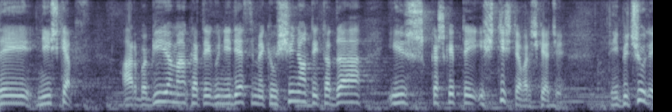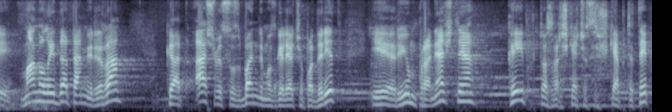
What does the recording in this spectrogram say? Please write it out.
tai neiškeps. Arba bijome, kad jeigu neįdėsime kiaušinio, tai tada iš kažkaip tai ištištė varškiečiai. Tai bičiuliai, mano laida tam ir yra, kad aš visus bandymus galėčiau padaryti ir jum pranešti, kaip tos varškiečius iškepti taip,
